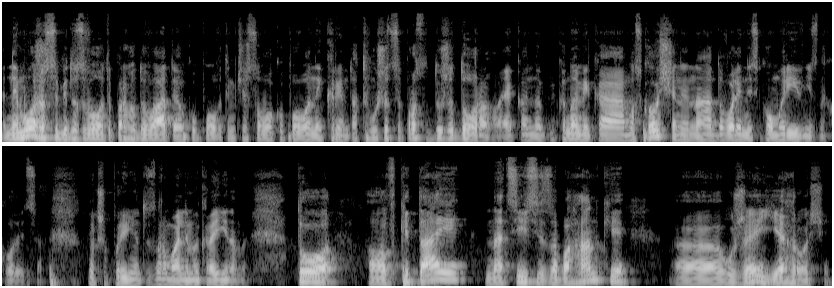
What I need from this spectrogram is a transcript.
не може собі дозволити прогодувати окупов... тимчасово окупований Крим, та тому що це просто дуже дорого. Економіка Московщини на доволі низькому рівні знаходиться, якщо порівняти з нормальними країнами, то в Китаї на ці всі забаганки е, є гроші.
